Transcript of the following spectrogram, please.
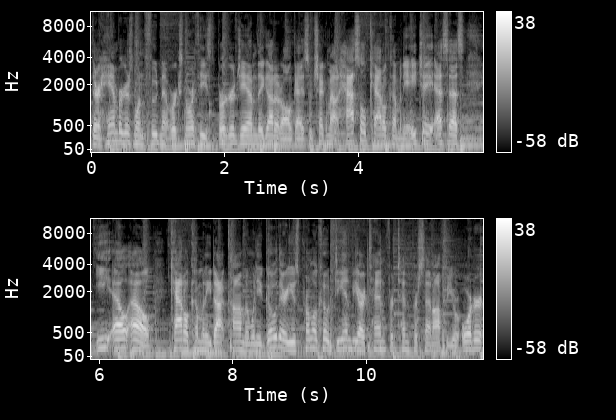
Their hamburgers won Food Network's Northeast Burger Jam. They got it all, guys. So check them out. Hassell Cattle Company, H A S S E L L, cattlecompany.com. And when you go there, use promo code DNVR10 for 10% off of your order.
